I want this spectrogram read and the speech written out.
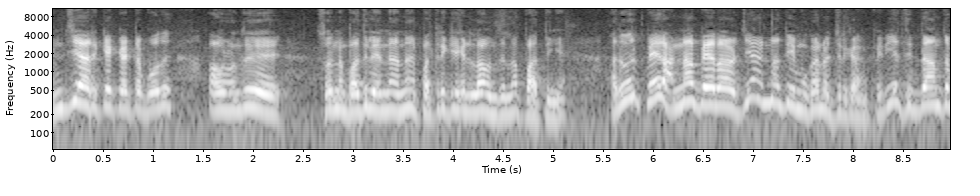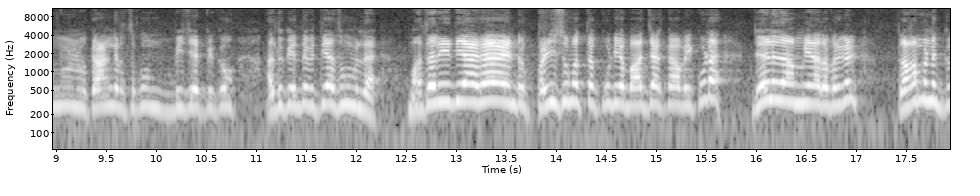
எம்ஜிஆருக்கே கேட்டபோது அவர் வந்து சொன்ன பதில் என்னன்னு பத்திரிகைகள்லாம் வந்துலாம் பார்த்தீங்க. அது ஒரு பேர் அண்ணா பேராக வச்சு அண்ணா திமுகன்னு வச்சுருக்காங்க? பெரிய சித்தாந்தமும் காங்கிரஸுக்கும் பிஜேபிக்கும் அதுக்கும் எந்த வித்தியாசமும் இல்லை. மத ரீதியாக என்று பழி சுமத்தக்கூடிய பாஜகவை கூட ஜெயலலிதா அம்மையார் அவர்கள் ராமனுக்கு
